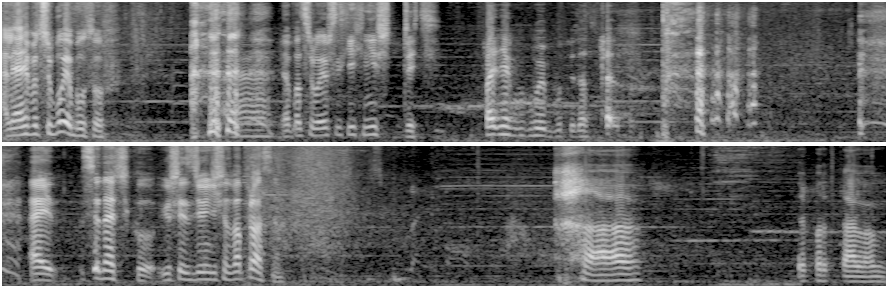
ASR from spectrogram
ale ja nie potrzebuję busów. Eee, Ja potrzebuję wszystkich niszczyć. Fajnie jakby były buty na spell. Ej, syneczku, już jest 92%. Ha. Report talon.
